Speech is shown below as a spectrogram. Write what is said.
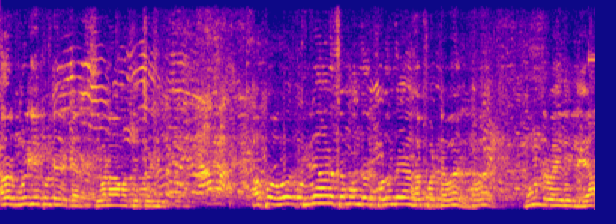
அவர் மூழ்கிக் கொண்டே இருக்கார் சிவநாமத்தை சொல்லி. அப்போ திருஞான சம்பந்தர் குழந்தையாகப்பட்டவர் மூன்று வயது இல்லையா?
